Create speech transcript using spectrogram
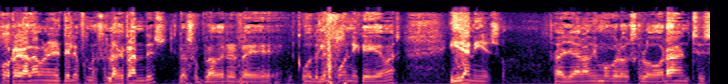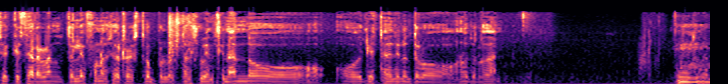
o regalaban el teléfono son las grandes, las operadores de, como Telefónica y demás, y ya ni eso. Sea, ya ahora mismo creo que solo Orange es el que está arreglando teléfonos, el resto pues lo están subvencionando o, directamente no te lo, no te lo dan. Mm.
